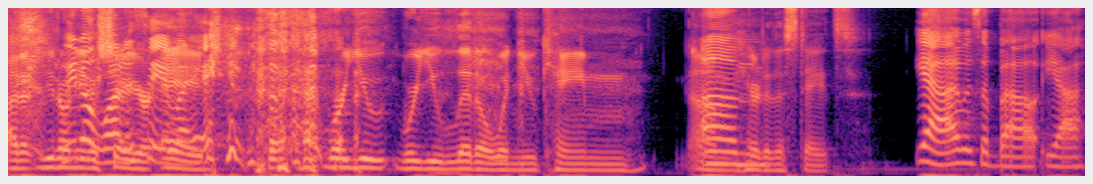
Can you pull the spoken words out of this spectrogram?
I don't, you don't We need don't to share wanna your say my age. were you were you little when you came um, here to the states? yeah, I was about yeah,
